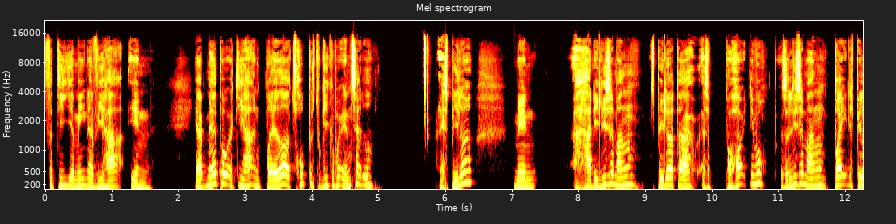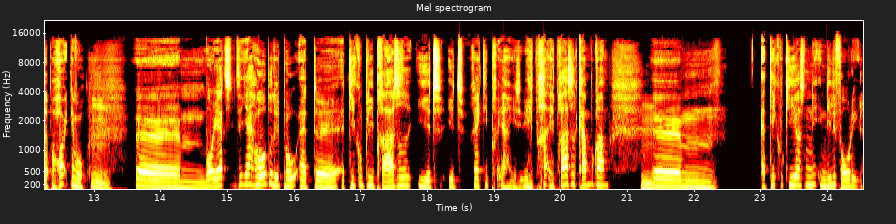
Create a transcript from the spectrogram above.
Fordi jeg mener, at vi har en... Jeg er med på, at de har en bredere trup, hvis du kigger på antallet af spillere, men har de lige så mange spillere, der altså på højt niveau, altså lige så mange bredde spillere på højt niveau, Mm. Øh, hvor jeg, jeg håbede lidt på, at, øh, at de kunne blive presset i et, et rigtig ja, et, et, pre- et presset kampprogram. Mm. Øh, at det kunne give os en, en lille fordel.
